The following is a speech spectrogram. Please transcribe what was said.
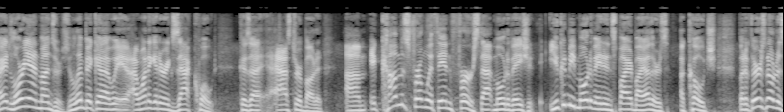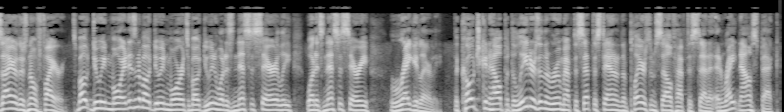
right? Lori-Ann Muenzer's, Olympic. Uh, I want to get her exact quote because I asked her about it. Um, it comes from within first, that motivation. You can be motivated, inspired by others, a coach, but if there's no desire, there's no fire. It's about doing more. It isn't about doing more. It's about doing what is necessarily, what is necessary regularly. The coach can help, but the leaders in the room have to set the standard and the players themselves have to set it. And right now, Spec,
